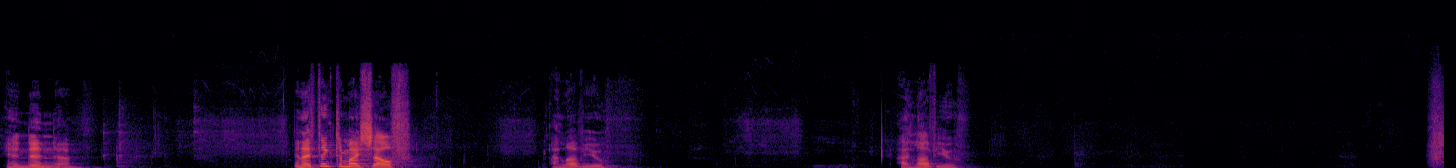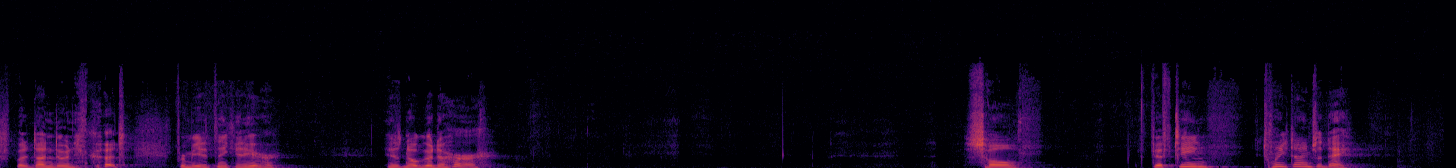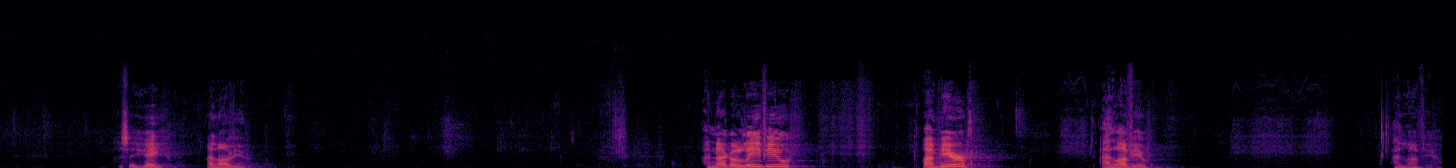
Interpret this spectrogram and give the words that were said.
And then, um, and I think to myself, I love you. I love you. But it doesn't do any good for me to think it here. It's no good to her. So 15, 20 times a day. I say, hey, I love you. I'm not going to leave you. I'm here. I love you. I love you.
